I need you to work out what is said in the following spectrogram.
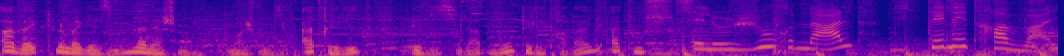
avec le magazine Management. Moi, je vous dis à très vite et d'ici là, bon télétravail à tous. C'est le journal du télétravail.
